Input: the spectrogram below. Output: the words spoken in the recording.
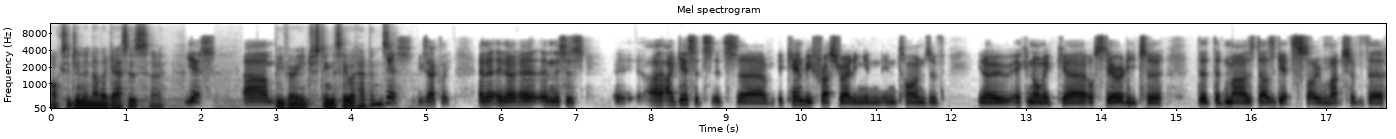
oxygen and other gases. So. Yes, Be very interesting to see what happens. Yes, exactly. And uh, you know, uh, and this is, I, I guess it's it's uh, it can be frustrating in in times of you know economic uh, austerity to that that Mars does get so much of the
